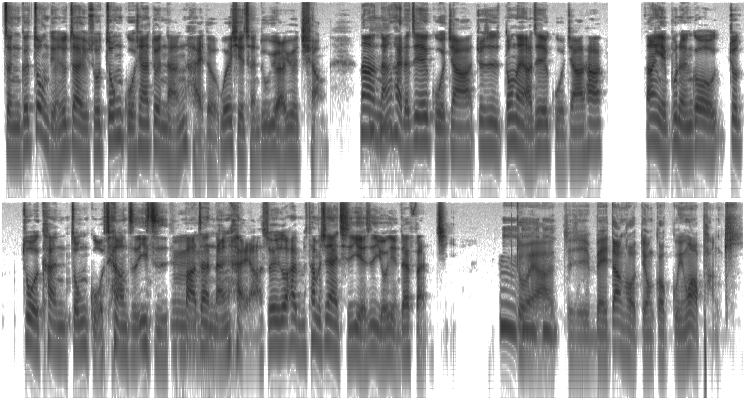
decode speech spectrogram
整个重点就在于说，中国现在对南海的威胁程度越来越强。那南海的这些国家，嗯、就是东南亚这些国家，它当然也不能够就坐看中国这样子一直霸占南海啊，嗯、所以说他们他们现在其实也是有点在反击。嗯，对啊，就是每当和中国规划旁起。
